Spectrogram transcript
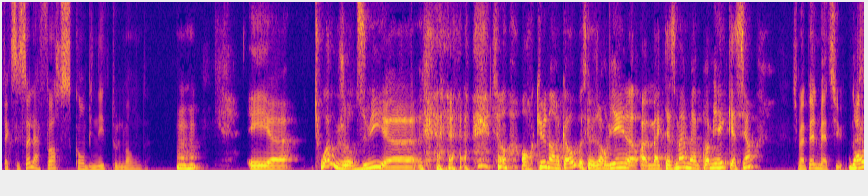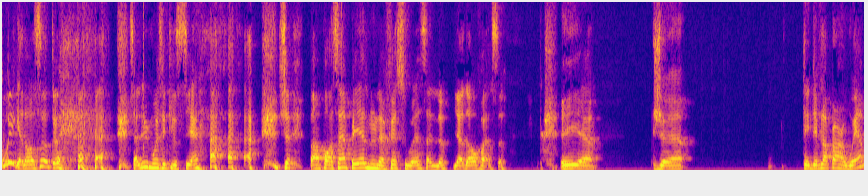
fait que c'est ça la force combinée de tout le monde. Mm-hmm. Et toi, aujourd'hui, on recule encore parce que je reviens à quasiment ma première question. Je m'appelle Mathieu. Ben oui, alors ça, toi. Salut, moi c'est Christian. en passant, PL nous l'a fait souvent, celle-là. Il adore faire ça. Et euh, je. Tu es développeur web,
